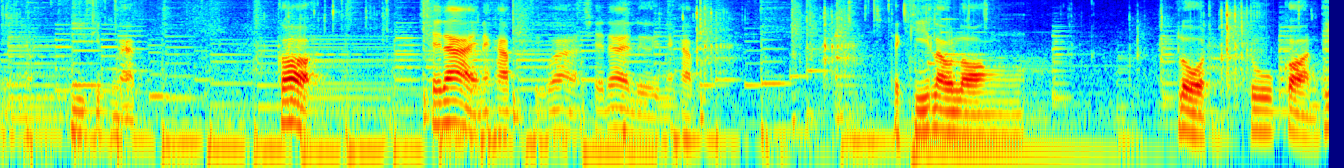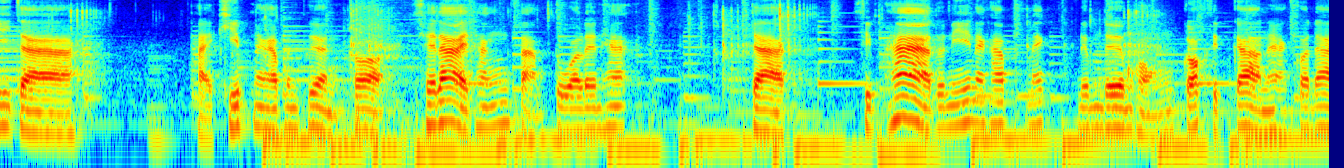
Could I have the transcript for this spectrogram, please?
นี่นะ20 นัด ก็ใช้ได้นะครับ ถือว่าใช้ได้เลยนะครับตะกี้เราลองโหลดดูก่อนที่จะถ่ายคลิปนะครับเพื่อนๆ ก็ใช้ได้ทั้ง 3 ตัวเลยนะฮะ จาก 15 ตัวนี้นะครับแม็กเดิมๆของ Glock 19 นะฮะก็ได้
